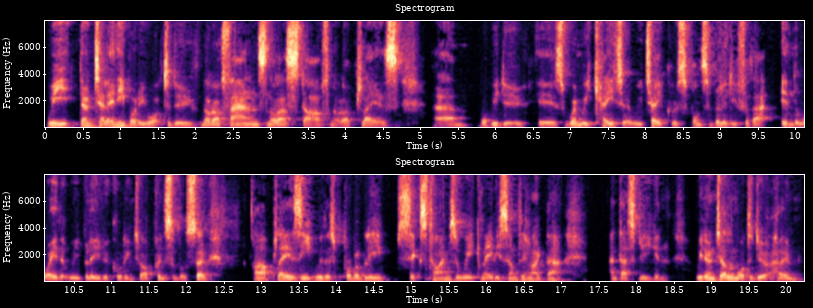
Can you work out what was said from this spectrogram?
We don't tell anybody what to do, not our fans, not our staff, not our players. Um, what we do is when we cater, we take responsibility for that in the way that we believe according to our principles. So our players eat with us probably six times a week, maybe something like that, and that's vegan. We don't tell them what to do at home.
